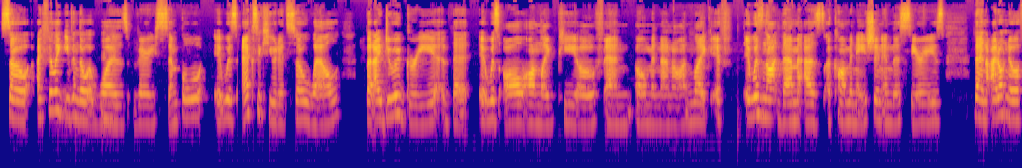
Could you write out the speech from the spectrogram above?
So I feel like even though it mm-hmm. was very simple, it was executed so well. But I do agree that it was all on like P'Aof and Ohm and Nanon. Like if it was not them as a combination in this series, then I don't know if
